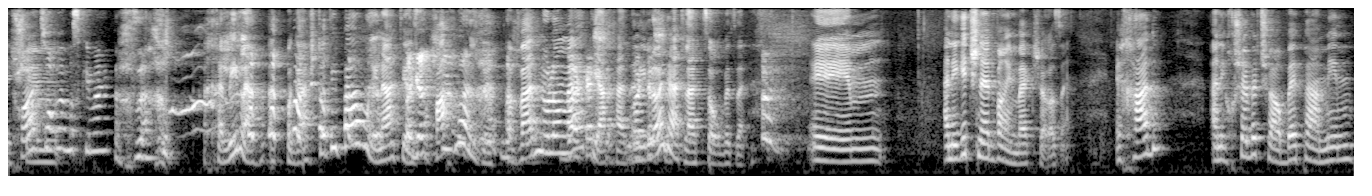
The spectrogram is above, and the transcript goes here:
את יכולה לעצור ומסכימה איתך, זה אחלה. חלילה, את פגשת אותי פעם, רינתי, אז שוחחנו על זה. נכון. עבדנו לא מעט יחד, אני לא יודעת לעצור בזה. אמ, אני אגיד שני דברים בהקשר הזה. אחד, אני חושבת שהרבה פעמים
